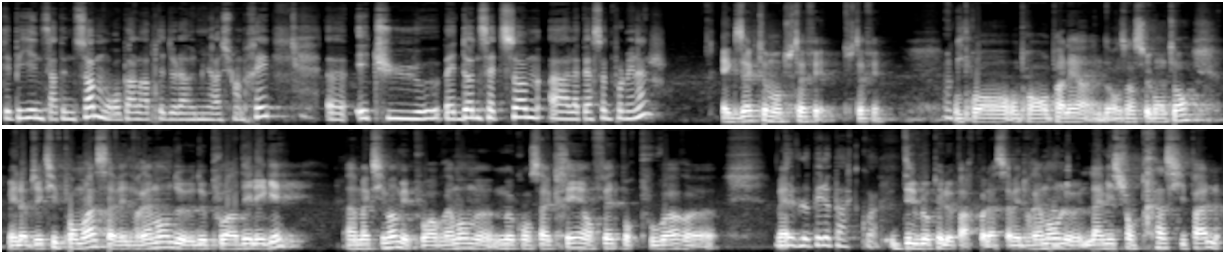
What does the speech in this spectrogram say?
Tu es payé une certaine somme, on reparlera peut-être de la rémunération après, euh, et tu euh, bah, donnes cette somme à la personne pour le ménage? Exactement, tout à fait, tout à fait. On, pourra, on en parler dans un second temps, mais l'objectif pour moi, ça va être vraiment de, pouvoir déléguer un maximum et pouvoir vraiment me, consacrer en fait pour pouvoir bah, développer le parc, quoi. Développer le parc, voilà. Ça va être vraiment le, la mission principale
